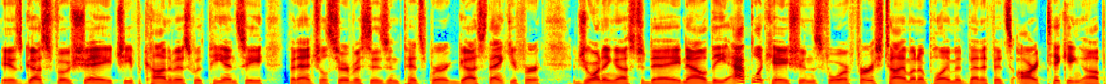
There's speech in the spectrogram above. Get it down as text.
is Gus Faucher, chief economist with PNC Financial Services in Pittsburgh. Gus, thank you for joining us today. Now, the applications for first time unemployment benefits are ticking up,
